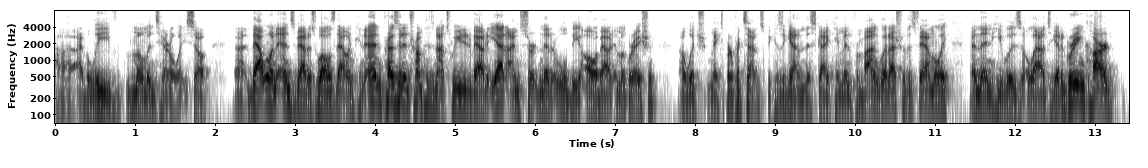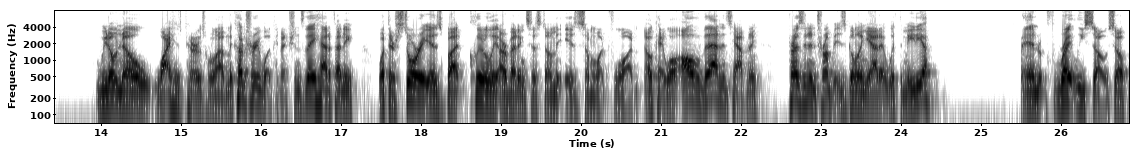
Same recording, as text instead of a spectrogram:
uh, I believe, momentarily. So uh, that one ends about as well as that one can end. President Trump has not tweeted about it yet. I'm certain that it will be all about immigration, uh, which makes perfect sense because, again, this guy came in from Bangladesh with his family, and then he was allowed to get a green card. We don't know why his parents were allowed in the country, what connections they had, if any, what their story is, but clearly our vetting system is somewhat flawed. Okay, well, all of that is happening. President Trump is going at it with the media. and rightly so. So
